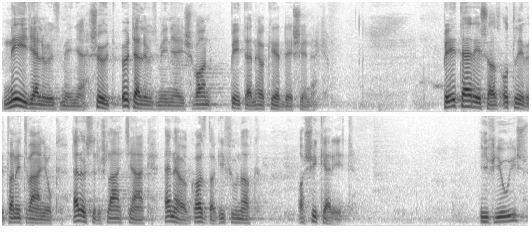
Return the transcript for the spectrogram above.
Négy előzménye, sőt, öt előzménye is van Péternek a kérdésének. Péter és az ott lévő tanítványok először is látják enne a gazdag ifjúnak a sikerét. Ifjú is,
